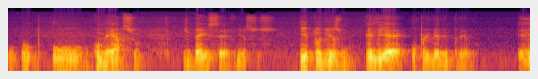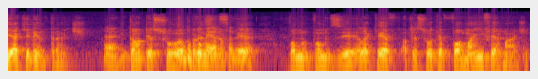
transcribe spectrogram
o, o, o comércio de bens, serviços e turismo, ele é o primeiro emprego. Ele é aquele entrante. É. Então a pessoa, Tudo por começa exemplo, ali. é, vamos, vamos dizer, ela quer a pessoa quer formar em enfermagem,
